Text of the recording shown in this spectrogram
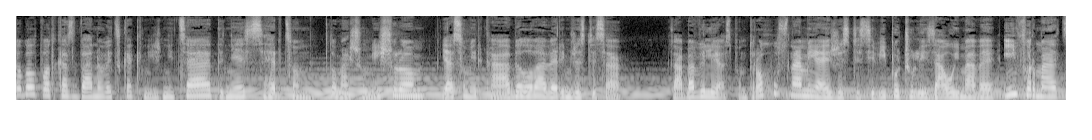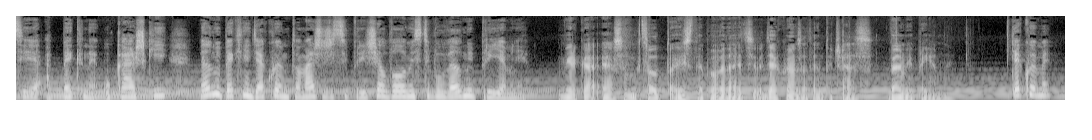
To bol podcast Bánovecká knižnica, dnes s hercom Tomášom Mišurom. Ja som Mirka Abelová, verím, že ste sa zabavili aspoň trochu s nami, aj že ste si vypočuli zaujímavé informácie a pekné ukážky. Veľmi pekne ďakujem Tomáš, že si prišiel, bolo mi s tebou veľmi príjemne. Mirka, ja som chcel to isté povedať. Ďakujem za tento čas. Veľmi príjemný. Ďakujeme.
